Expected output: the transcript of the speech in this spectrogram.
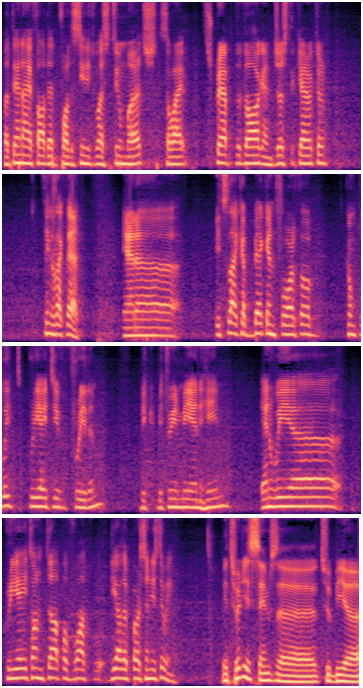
but then I thought that for the scene it was too much. So I scrapped the dog and just the character. Things like that. and uh, it's like a back and forth of complete creative freedom be- between me and him, and we uh, create on top of what the other person is doing. It really seems uh, to be a,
